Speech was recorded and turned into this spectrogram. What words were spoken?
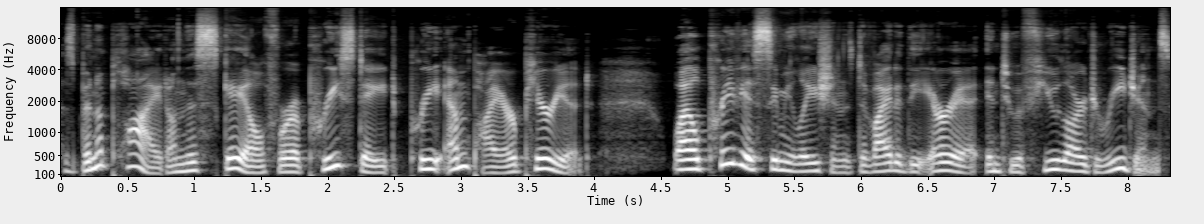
has been applied on this scale for a pre state, pre empire period. While previous simulations divided the area into a few large regions,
